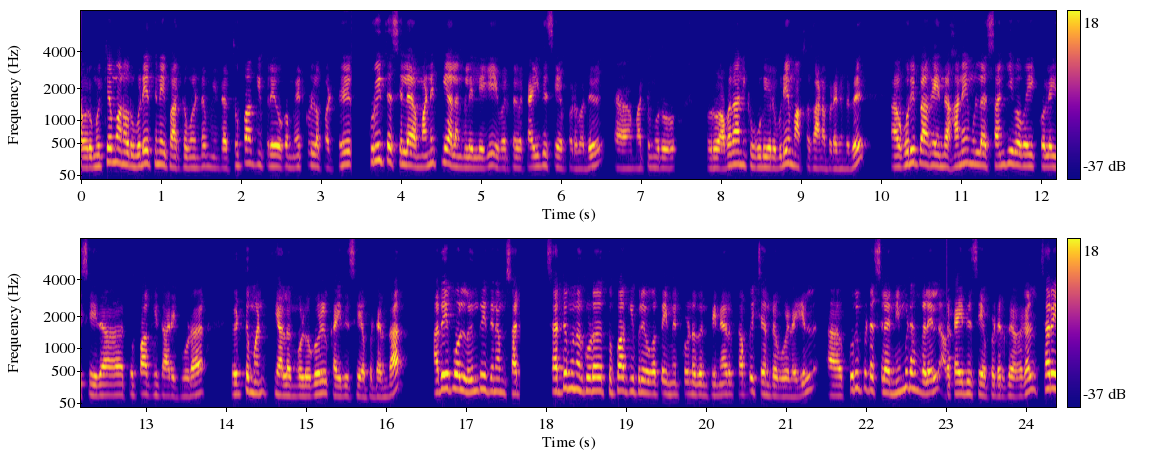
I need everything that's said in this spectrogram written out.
ஒரு முக்கியமான ஒரு விடயத்தினை பார்க்க வேண்டும். இந்த துப்பாக்கி பிரயோகம் மேற்கொள்ளப்பட்டு குறித்த சில மணித்தியாலங்களிலேயே இவர்கள் கைது செய்யப்படுவது அஹ், மற்றும் ஒரு ஒரு அவதானிக்கக்கூடிய ஒரு விடயமாக காணப்படுகின்றது. அஹ், குறிப்பாக இந்த ஹனைமுள்ள சஞ்சீவவை கொலை செய்த துப்பாக்கிதாரி கூட எட்டு மணித்தியாலங்களுக்குள் கைது செய்யப்பட்டிருந்தார். அதே போல் இன்றைய தினம் சற்று முன்னர் கூட துப்பாக்கி பிரயோகத்தை மேற்கொண்டதன் பின்னர் தப்பிச் சென்ற வேளையில் குறிப்பிட்ட சில நிமிடங்களில் அவர் கைது செய்யப்பட்டிருக்கிறார்கள். சரி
